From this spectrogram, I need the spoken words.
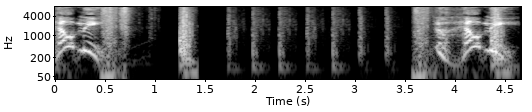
Help me! Uh, help me!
